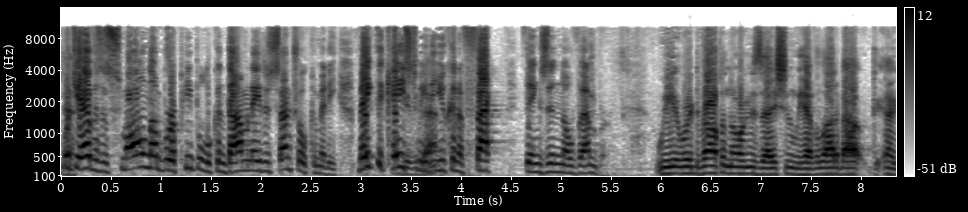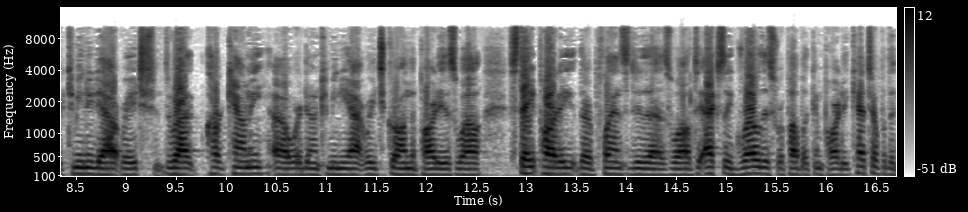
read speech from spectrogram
What you have is a small number of people who can dominate a Central Committee. Make the case to me that. that. you can affect things in November. We, we're developing the organization. We have a lot about uh, community outreach throughout Clark County. Uh, we're doing community outreach, growing the party as well. State party, there are plans to do that as well, to actually grow this Republican Party, catch up with the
